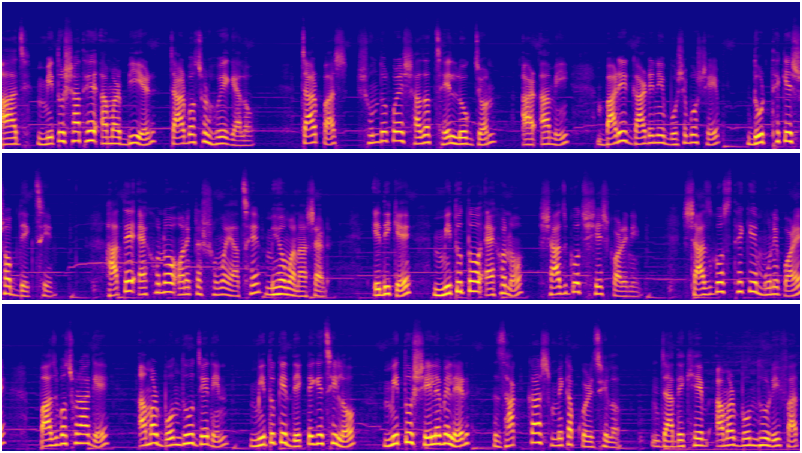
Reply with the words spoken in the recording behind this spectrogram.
আজ মিতুর সাথে আমার বিয়ের চার বছর হয়ে গেল। চারপাশ সুন্দর করে সাজাচ্ছে লোকজন আর আমি বাড়ির গার্ডেনে বসে বসে দূর থেকে সব দেখছি। হাতে এখনও অনেকটা সময় আছে মেহমান আসার। এদিকে মিতু তো এখনও সাজগোজ শেষ করেনি। সাজগোজ থেকে মনে পড়ে, পাঁচ বছর আগে আমার বন্ধু যেদিন মিতুকে দেখতে গেছিল, মিতু সেই লেভেলের ঝাক্কাস মেকআপ করেছিল। যা দেখে আমার বন্ধু রিফাত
